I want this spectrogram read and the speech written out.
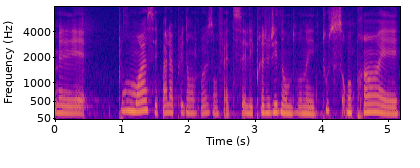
mais pour moi, c'est pas la plus dangereuse en fait. C'est les préjugés dont on est tous emprunts et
